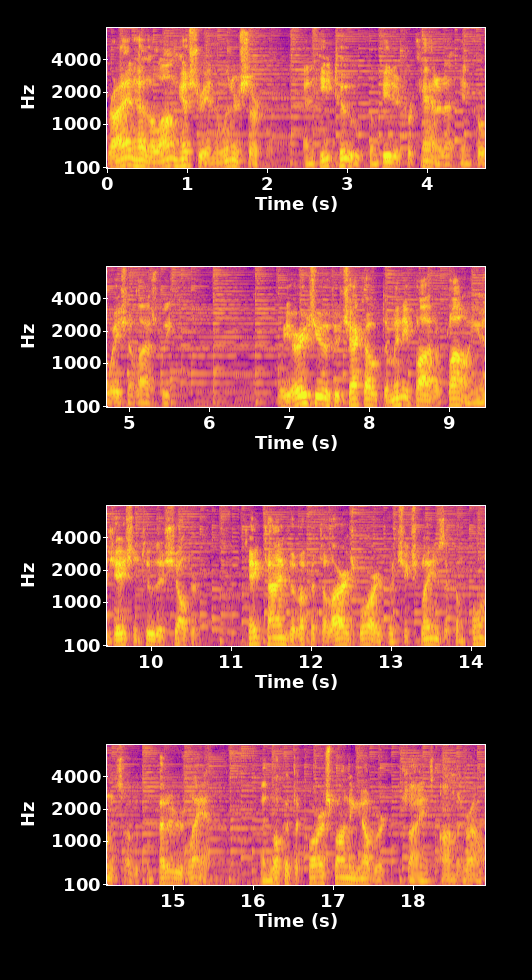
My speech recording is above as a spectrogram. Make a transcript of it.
Brian has a long history in the winner's circle, and he too competed for Canada in Croatia last week. We urge you to check out the mini plot of plowing adjacent to this shelter. Take time to look at the large board which explains the components of a competitor's land, and look at the corresponding number signs on the ground.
